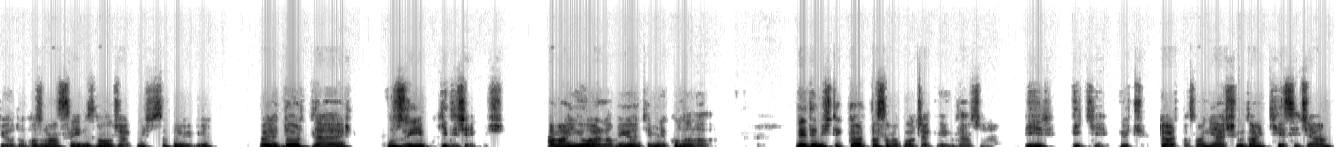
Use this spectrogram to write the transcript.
diyordu. O zaman sayımız ne olacakmış? 0 virgül. Böyle 4'ler uzayıp gidecekmiş. Hemen yuvarlama yöntemini kullanalım. Ne demiştik? 4 basamak olacak virgülden sonra. 1, 2, 3, 4 basamak. Yani şuradan keseceğim.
